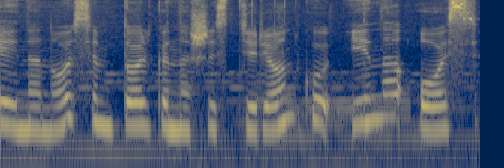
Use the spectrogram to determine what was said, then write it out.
Клей наносим только на шестеренку и на ось.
